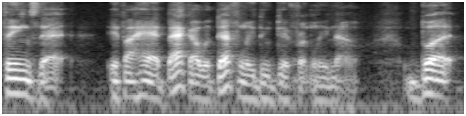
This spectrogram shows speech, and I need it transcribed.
things that if I had back, I would definitely do differently now. But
